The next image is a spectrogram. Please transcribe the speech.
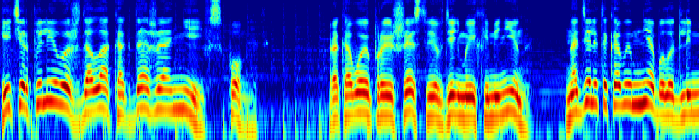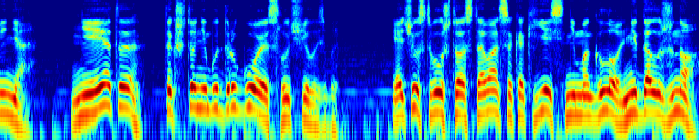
и терпеливо ждала, когда же о ней вспомнят. Роковое происшествие в день моих именин на деле таковым не было для меня. Не это, так что-нибудь другое случилось бы. Я чувствовал, что оставаться как есть не могло, не должно.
